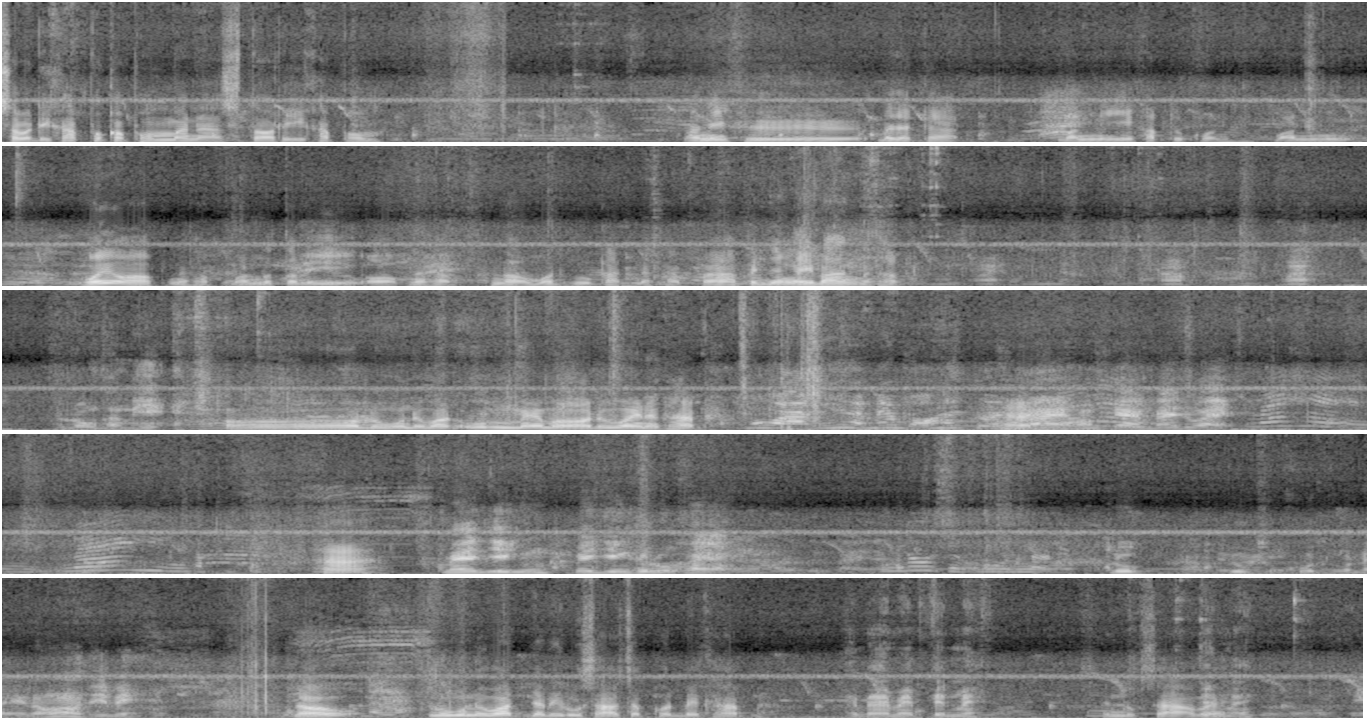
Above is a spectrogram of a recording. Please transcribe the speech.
สวัสดีครับพบกับผมมานาสตอรี่ครับผมอันนี้คือบรรยากาศวันนี้ครับทุกคนวันหวยออกนะครับ วันลอตเตอรี่ออกนะครับ เรามาดูกันนะครับว่าเป็นยังไงบ้างนะครับมาลงทางนี้อ๋อลุงอนุวัฒน์อุ้มแม่หมอด้วยนะครับเมื่อวานนี้ค่ะแม่หมอให้ตัวฮะได้หอมแก้มได้ด้วยฮะแม่หญิงแม่หญิงคือลูกใครอะลูกสกุลอะลูกลูกสุขุนคนไหนเนาะทีนี้ แล้วลุงอนุวัฒน์อยากได้ลูกสาวสักคนไหมครับ เห็นได้ไหมเป็นไหมเป็นลูกสาวไหมเป็นไหม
